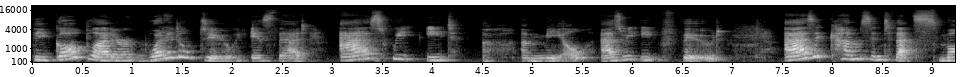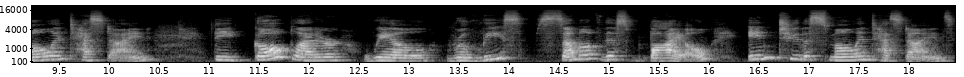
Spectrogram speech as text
the gallbladder, what it'll do is that as we eat a meal, as we eat food, as it comes into that small intestine, the gallbladder will release some of this bile into the small intestines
